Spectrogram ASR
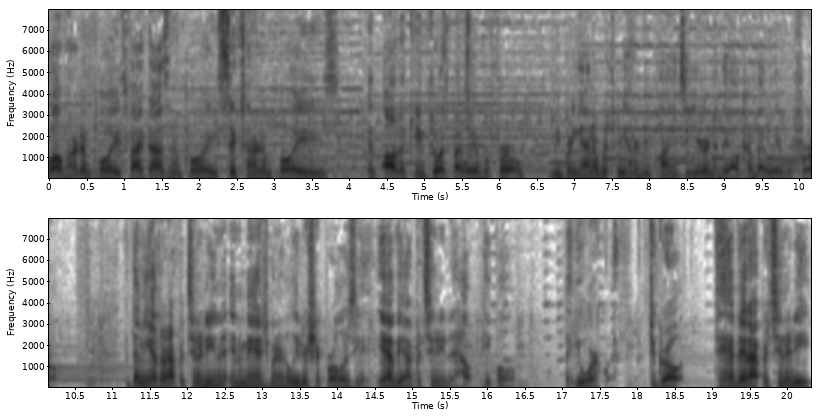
1,200 employees, 5,000 employees, 600 employees, and all that came to us by way of referral. We bring on over 300 new clients a year, and they all come by way of referral. But then the other opportunity in a, in a management or a leadership role is you, you have the opportunity to help people that you work with to grow, to have that opportunity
